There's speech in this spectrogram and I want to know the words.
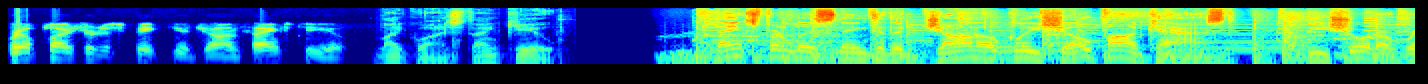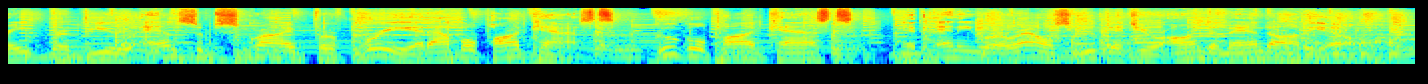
Real pleasure to speak to you, John. Thanks to you. Likewise. Thank you. Thanks for listening to the John Oakley Show podcast. Be sure to rate, review, and subscribe for free at Apple Podcasts, Google Podcasts, and anywhere else you get your on demand audio.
